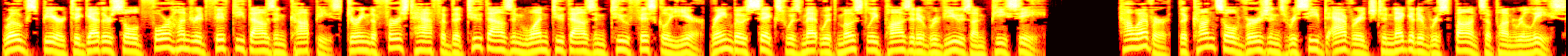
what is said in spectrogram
Rogue Spear together sold 450,000 copies during the first half of the 2001–2002 fiscal year. Rainbow Six was met with mostly positive reviews on PC. However, the console versions received average to negative response upon release.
